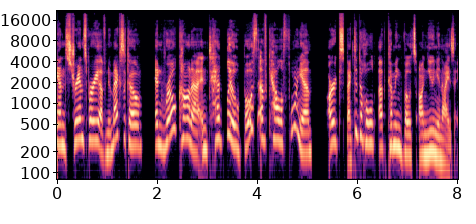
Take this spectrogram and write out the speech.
Ann Stansbury of New Mexico, and Ro Khanna and Ted Lieu, both of California, are expected to hold upcoming votes on unionizing.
